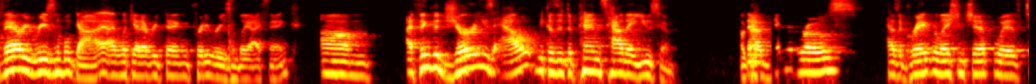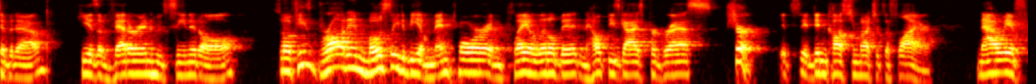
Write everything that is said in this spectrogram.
very reasonable guy. I look at everything pretty reasonably, I think. Um, I think the jury's out because it depends how they use him. Okay. Now, Derrick Rose has a great relationship with Thibodeau. He is a veteran who's seen it all. So if he's brought in mostly to be a mentor and play a little bit and help these guys progress, sure, it's it didn't cost you much. It's a flyer. Now, if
